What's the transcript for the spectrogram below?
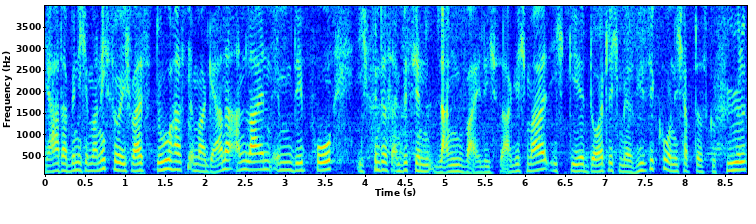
Ja, da bin ich immer nicht so. Ich weiß, du hast immer gerne Anleihen im Depot. Ich finde das ein bisschen langweilig, sage ich mal. Ich gehe deutlich mehr Risiko und ich habe das Gefühl,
